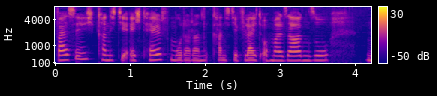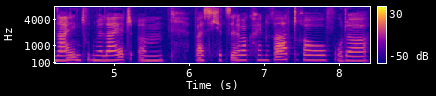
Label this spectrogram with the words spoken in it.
weiß ich, kann ich dir echt helfen oder dann kann ich dir vielleicht auch mal sagen so, nein, tut mir leid, ähm, weiß ich jetzt selber keinen Rat drauf oder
